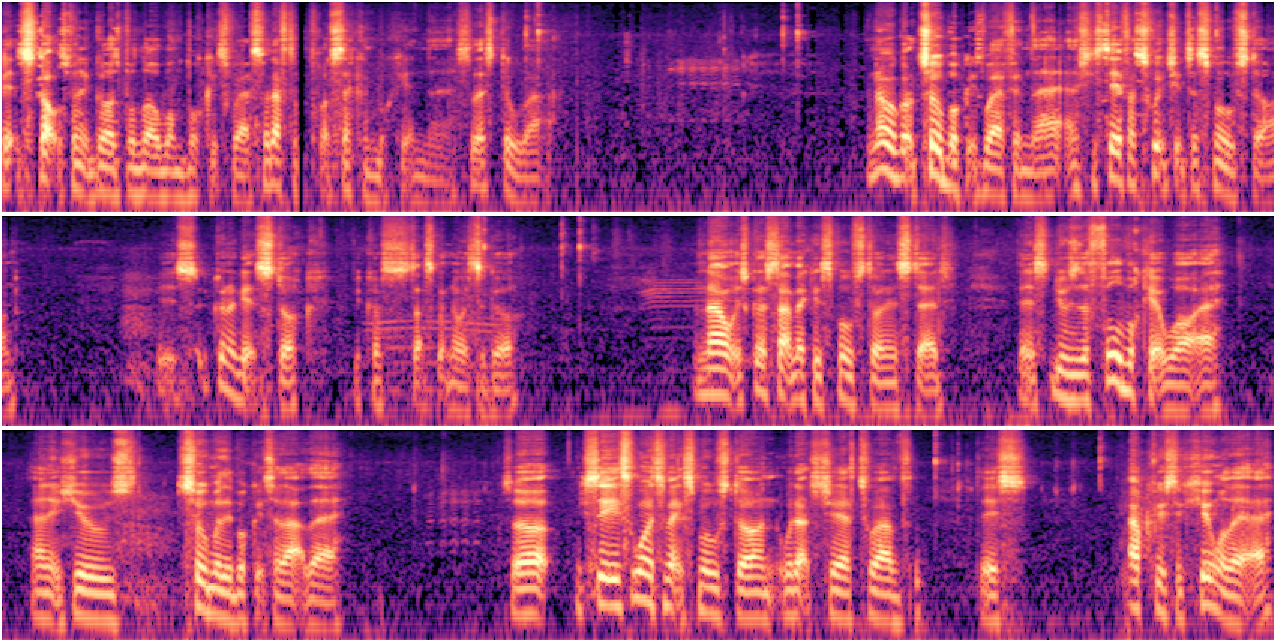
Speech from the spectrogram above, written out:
it stops when it goes below one bucket's worth. So I'd have to put a second bucket in there. So let's do that. Now we've got two buckets worth in there, and as you see if I switch it to smooth stone, it's going to get stuck because that's got nowhere to go. And now it's going to start making smooth stone instead. And it uses a full bucket of water, and it's used two millibuckets of that there. So you see, if we wanted to make smooth stone, we'd actually have to have this aqueous accumulator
